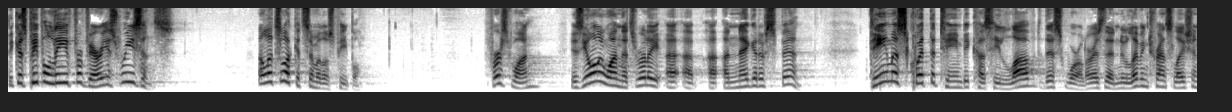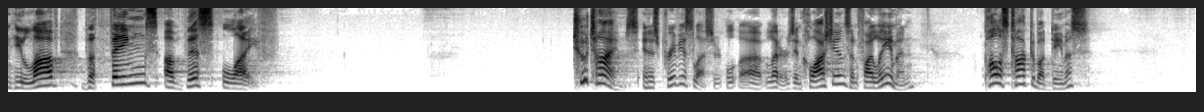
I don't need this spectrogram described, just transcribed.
Because people leave for various reasons. Now let's look at some of those people. First one is the only one that's really a, a, a negative spin. Demas quit the team because he loved this world, or as the New Living Translation, he loved the things of this life. Two times in his previous uh, letters, in Colossians and Philemon, Paul has talked about Demas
